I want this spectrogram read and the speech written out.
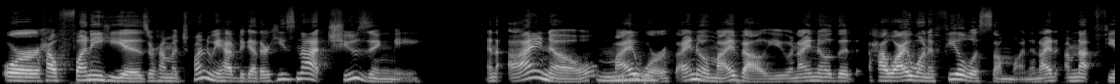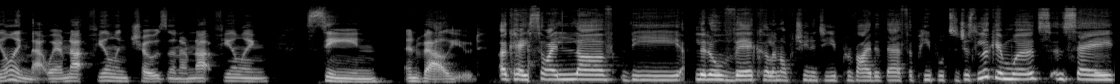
or how funny he is or how much fun we have together. He's not choosing me. And I know mm. my mm-hmm. worth, I know my value, and I know that how I want to feel with someone. And I, I'm not feeling that way. I'm not feeling chosen. I'm not feeling seen and valued. Okay, so I love the little vehicle and opportunity you provided there for people to just look inwards and say,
